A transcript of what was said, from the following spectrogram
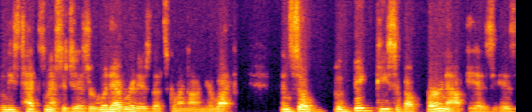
these text messages or whatever it is that's going on in your life. And so the big piece about burnout is is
